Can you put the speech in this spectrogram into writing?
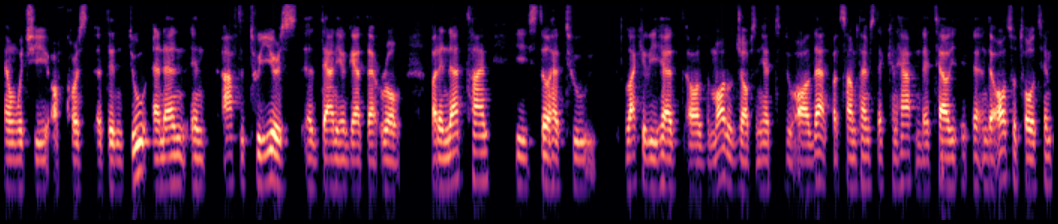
and which he of course uh, didn't do. And then in after two years uh, Daniel got that role but in that time he still had to luckily he had all the model jobs and he had to do all that but sometimes that can happen they tell you and they also told him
